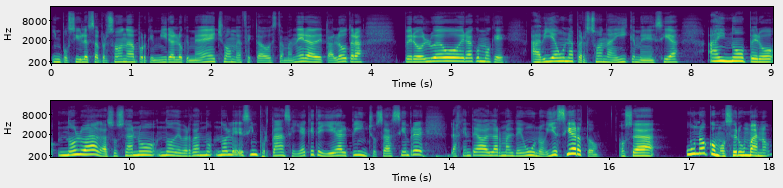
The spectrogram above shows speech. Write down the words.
imposible a esa persona porque mira lo que me ha hecho, me ha afectado de esta manera, de tal otra pero luego era como que había una persona ahí que me decía, ay no, pero no lo hagas, o sea, no, no, de verdad, no, no le des importancia, ya que te llega al pincho, o sea, siempre la gente va a hablar mal de uno, y es cierto, o sea, uno como ser humano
